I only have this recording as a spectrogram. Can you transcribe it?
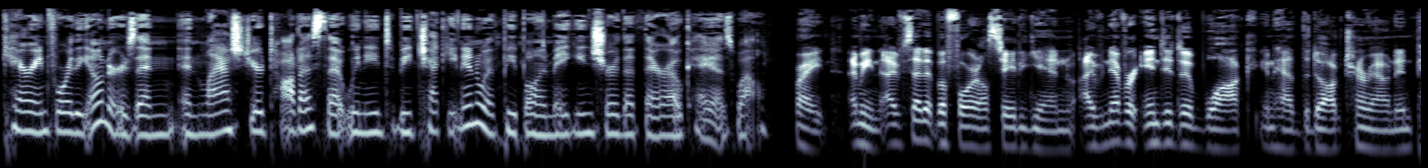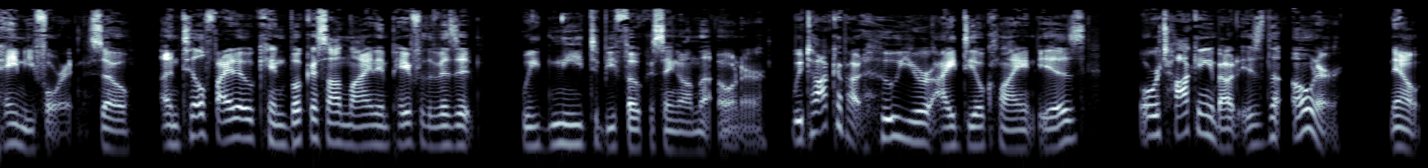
caring for the owners. And, and last year taught us that we need to be checking in with people and making sure that they're okay as well. Right. I mean, I've said it before I'll say it again. I've never ended a walk and had the dog turn around and pay me for it. So until Fido can book us online and pay for the visit, we need to be focusing on the owner. We talk about who your ideal client is. What we're talking about is the owner. Now,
